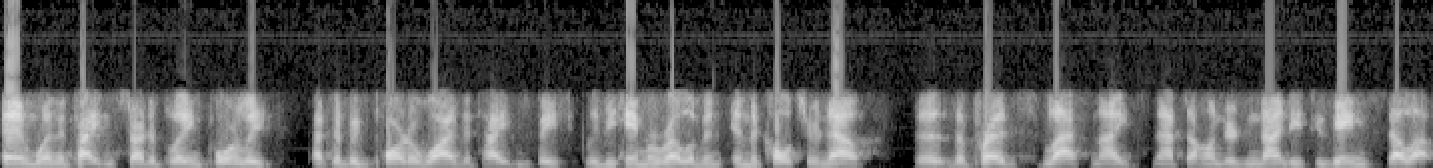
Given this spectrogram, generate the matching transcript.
And when the Titans started playing poorly, that's a big part of why the Titans basically became irrelevant in the culture. Now, the the Preds last night snapped a 192 game sellout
